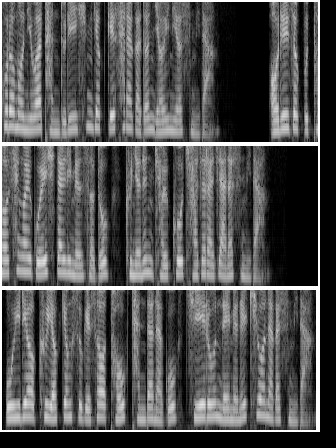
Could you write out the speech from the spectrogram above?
홀어머니와 단둘이 힘겹게 살아가던 여인이었습니다. 어릴 적부터 생활고에 시달리면서도 그녀는 결코 좌절하지 않았습니다. 오히려 그 역경 속에서 더욱 단단하고 지혜로운 내면을 키워나갔습니다.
